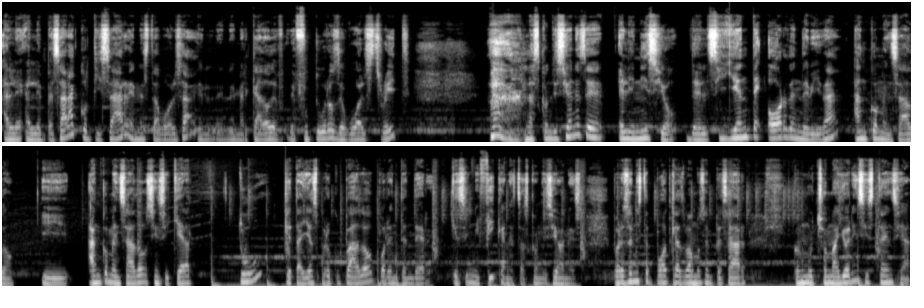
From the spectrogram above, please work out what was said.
al, empezar a cotizar en esta bolsa, en, el mercado de, futuros de Wall Street, ah, las condiciones del el inicio del siguiente orden de vida han comenzado y han comenzado sin siquiera tú que te hayas preocupado por entender qué significan estas condiciones. Por eso en este podcast vamos a empezar con mucho mayor insistencia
